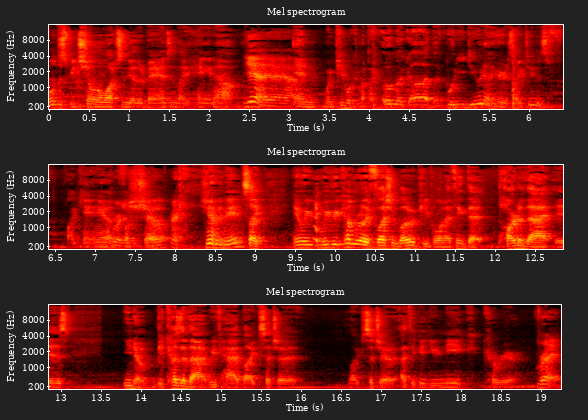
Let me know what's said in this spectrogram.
We'll just be chilling, watching the other bands, and like hanging out. Yeah, yeah, yeah. And when people come up like, "Oh my god, like what are you doing out here?" It's like, dude, it's, I can't hang out. We're at at the a show. show. Right. You know what I mean? It's like, and we we become really flesh and blood with people, and I think that part of that is, you know, because of that, we've had like such a, like such a, I think a unique career. Right.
